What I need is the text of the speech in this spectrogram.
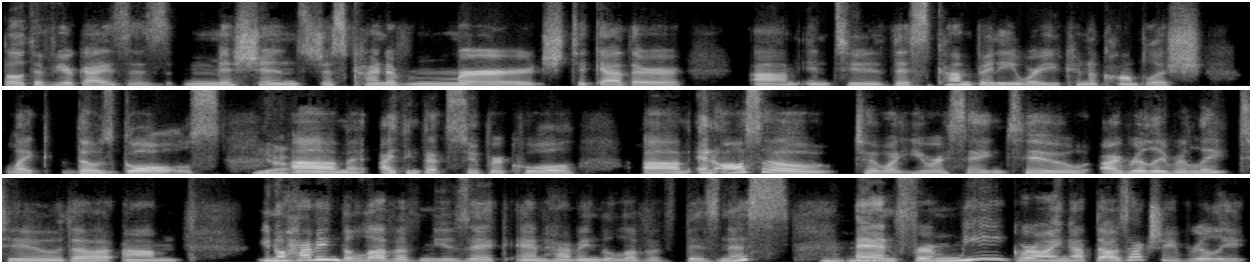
both of your guys' missions just kind of merge together um, into this company where you can accomplish like those goals. Yeah. Um, I think that's super cool. Um, and also to what you were saying too, I really relate to the um, you know, having the love of music and having the love of business. Mm-hmm. And for me growing up, that was actually really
